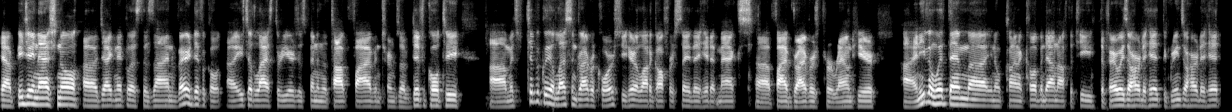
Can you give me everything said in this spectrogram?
Yeah, PGA National, uh, Jack Nicklaus design, very difficult. Uh, each of the last three years, it's been in the top five in terms of difficulty. Um, it's typically a lesson driver course. You hear a lot of golfers say they hit at max uh, five drivers per round here. Uh, and even with them, uh, you know, kind of clubbing down off the tee, the fairways are hard to hit, the greens are hard to hit.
